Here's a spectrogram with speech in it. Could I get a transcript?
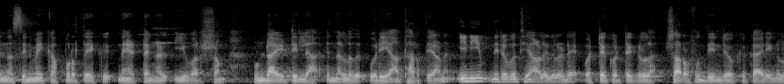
എന്ന സിനിമയ്ക്ക് അപ്പുറത്തേക്ക് നേട്ടങ്ങൾ ഈ വർഷം ഉണ്ടായിട്ടില്ല എന്നുള്ളത് ഒരു യാഥാർത്ഥ്യമാണ്. ഇനിയും നിരവധി ആളുകളുടെ ഒറ്റക്കൊറ്റക്കുള്ള ഷറഫുദ്ദീന്റെ ഒക്കെ കാര്യങ്ങൾ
